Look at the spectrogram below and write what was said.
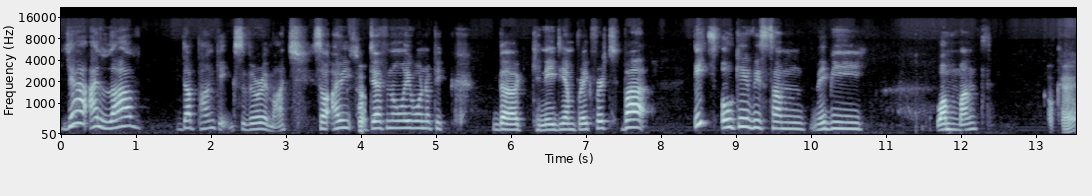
yeah, I love the pancakes very much. So I So- definitely want to pick the Canadian breakfast, but it's okay with some maybe one month. Okay.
